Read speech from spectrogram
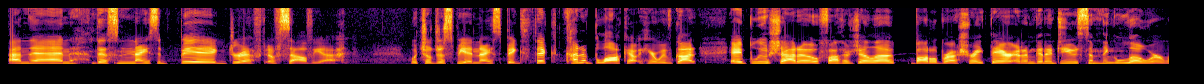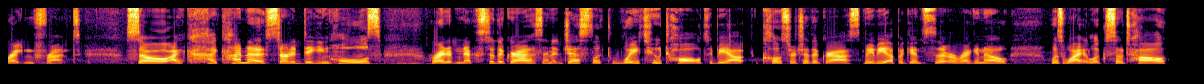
And then this nice big drift of salvia which will just be a nice big thick kind of block out here. We've got a blue shadow Fothergilla bottle brush right there and I'm gonna do something lower right in front. So I, I kind of started digging holes right up next to the grass and it just looked way too tall to be out closer to the grass. Maybe up against the oregano was why it looked so tall.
